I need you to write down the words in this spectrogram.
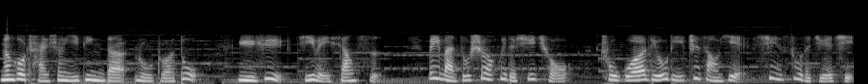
能够产生一定的乳浊度，与玉极为相似。为满足社会的需求，楚国琉璃制造业迅速的崛起。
